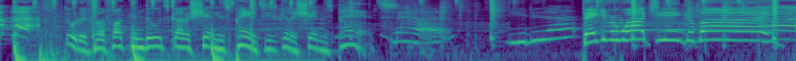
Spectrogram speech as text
Dude, if a fucking dude's got a shit in his pants, he's gonna shit in his pants. Matt, do you do that? Thank you for watching. Goodbye. Bye.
